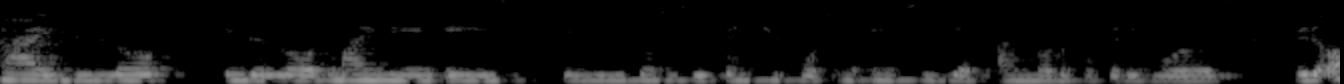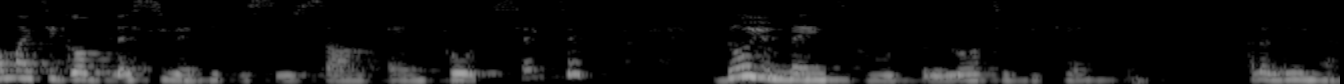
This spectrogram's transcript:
Hi, beloved in the Lord. My name is Emily. Don't say thank you for tuning in to yet another prophetic word. May the Almighty God bless you and keep you safe, sound, and protected. Though you meant good, but the Lord says be careful. Hallelujah.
